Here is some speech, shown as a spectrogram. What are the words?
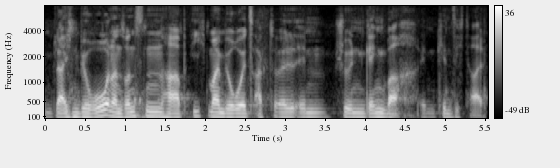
im gleichen Büro und ansonsten habe ich mein Büro jetzt aktuell im schönen Gengbach im Kinzigtal.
